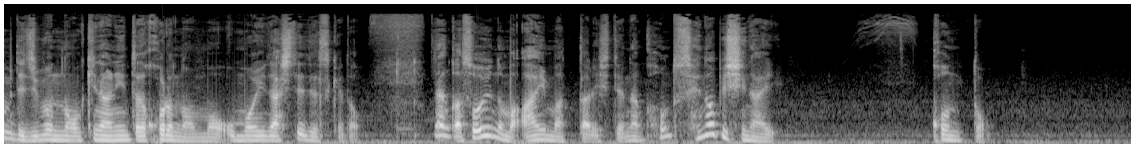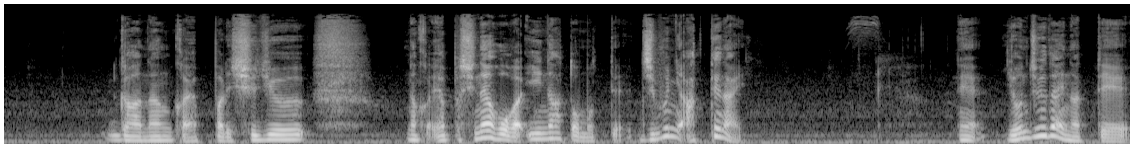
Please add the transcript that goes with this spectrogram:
めて自分の沖縄にいた頃のも思い出してですけど、なんかそういうのも相まったりして、なんかほんと背伸びしないコントがなんかやっぱり主流、なんかやっぱしない方がいいなと思って、自分に合ってない。ね、40代になって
